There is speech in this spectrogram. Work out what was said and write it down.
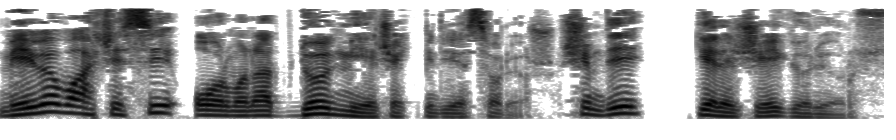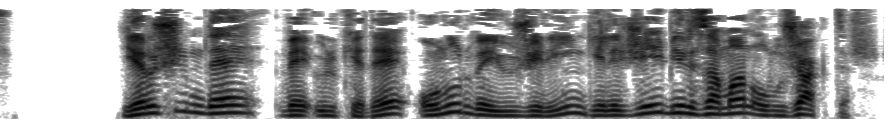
meyve bahçesi ormana dönmeyecek mi diye soruyor. Şimdi geleceği görüyoruz. Yarışimde ve ülkede onur ve yüceliğin geleceği bir zaman olacaktır.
